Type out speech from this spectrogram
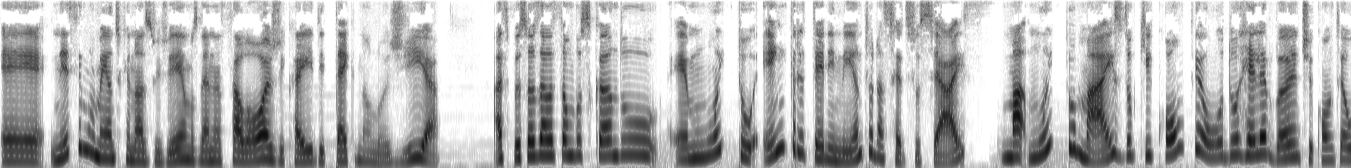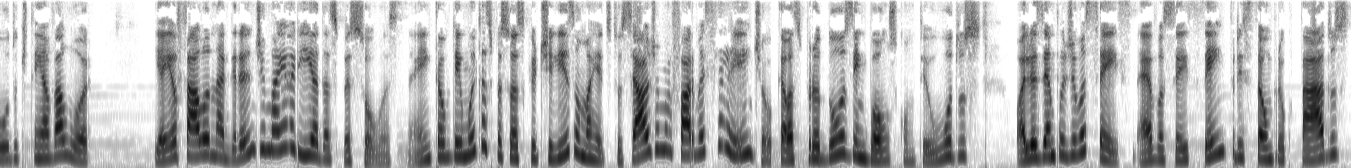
é, nesse momento que nós vivemos, né, nessa lógica aí de tecnologia, as pessoas elas estão buscando é, muito entretenimento nas redes sociais, muito mais do que conteúdo relevante, conteúdo que tenha valor. E aí eu falo na grande maioria das pessoas, né? Então tem muitas pessoas que utilizam uma rede social de uma forma excelente, ou que elas produzem bons conteúdos. Olha o exemplo de vocês, né? Vocês sempre estão preocupados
